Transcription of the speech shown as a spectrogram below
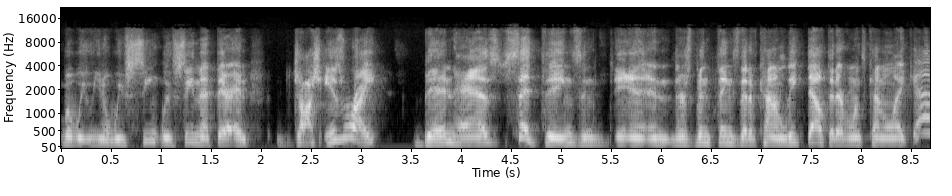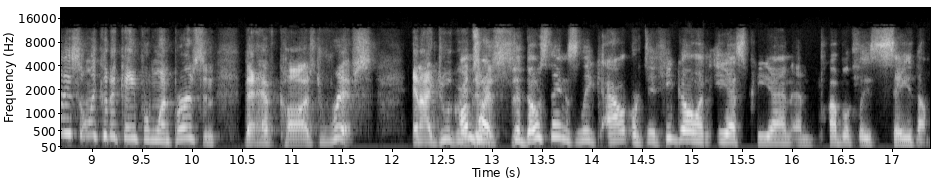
but we, you know, we've seen we've seen that there, and Josh is right. Ben has said things, and and there's been things that have kind of leaked out that everyone's kind of like, yeah, this only could have came from one person that have caused rifts. And I do agree. I'm sorry, did those things leak out, or did he go on ESPN and publicly say them?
